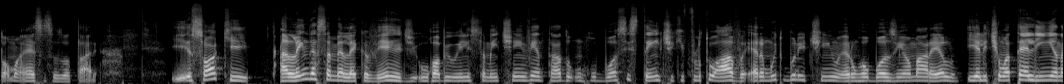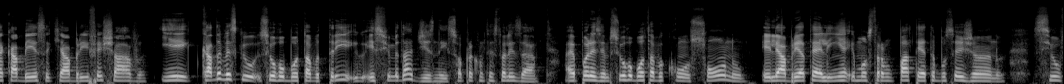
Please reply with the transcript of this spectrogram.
Toma essa, seus otários. E só que Além dessa meleca verde, o Robbie Williams também tinha inventado um robô assistente que flutuava. Era muito bonitinho, era um robôzinho amarelo. E ele tinha uma telinha na cabeça que abria e fechava. E cada vez que o, robô tava tri... Esse filme é da Disney, só para contextualizar. Aí, por exemplo, se o robô tava com sono, ele abria a telinha e mostrava o pateta bocejando. Se o,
